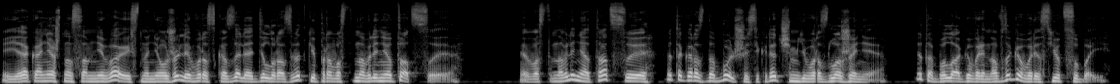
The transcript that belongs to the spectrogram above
Я, конечно, сомневаюсь, но неужели вы рассказали отделу разведки про восстановление Тации?» Восстановление Тации — это гораздо больше секрет, чем его разложение. Это было оговорено в договоре с Юцубой.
